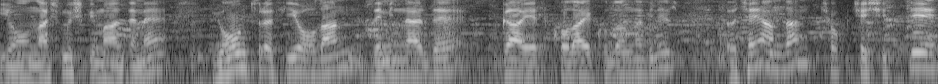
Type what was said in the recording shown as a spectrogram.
yoğunlaşmış bir malzeme. Yoğun trafiği olan zeminlerde gayet kolay kullanılabilir. Öte yandan çok çeşitli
